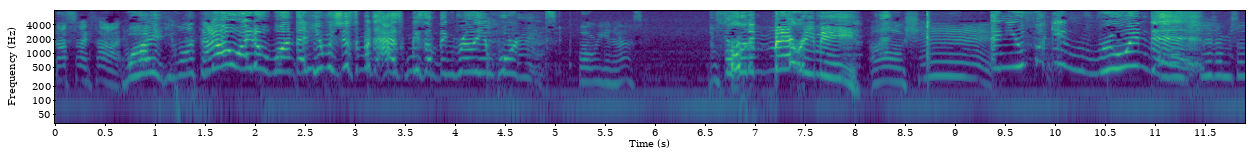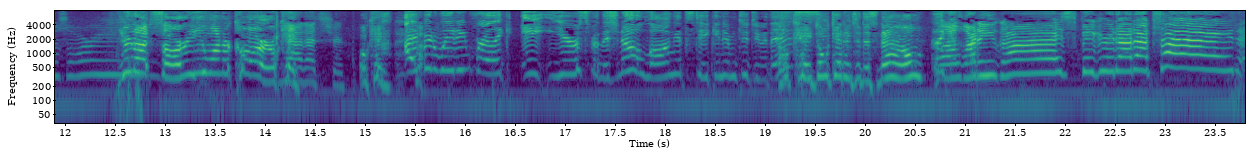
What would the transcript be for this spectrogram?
that's what I thought. why? You want that? No, I don't want that. He was just about to ask me something really important. What were you gonna ask? For her to marry me. Oh shit. And you fucking ruined oh, it. Oh shit, I'm so sorry. You're not sorry. You want her car. Okay. Yeah, that's true. okay. I've been waiting for like eight years for this. You know how long it's taken him to do this? Okay. Don't get into this now. well, why don't you guys figure it out outside,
